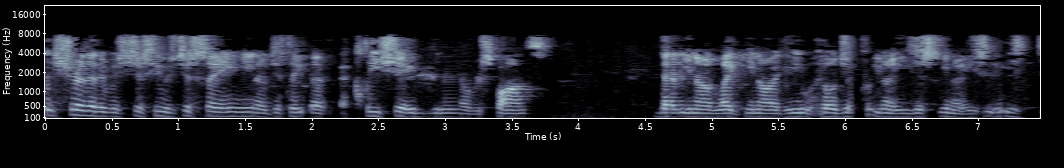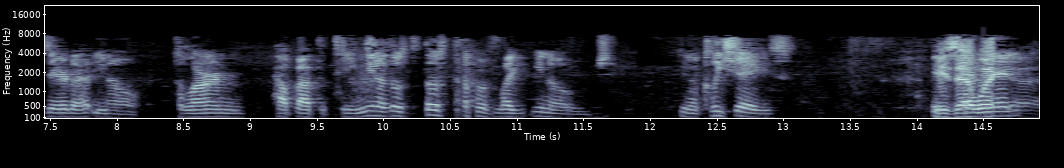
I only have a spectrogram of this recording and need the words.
I'm sure that it was just he was just saying, you know, just a, a, a cliche, you know, response that you know, like you know, he he'll just you know, he just you know, he's he's there to you know to learn, help out the team, you know, those those type of like you know, you know, cliches. Is that And what? then- Uh,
